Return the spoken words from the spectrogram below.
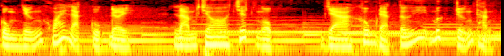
cùng những khoái lạc cuộc đời làm cho chết ngột và không đạt tới mức trưởng thành.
